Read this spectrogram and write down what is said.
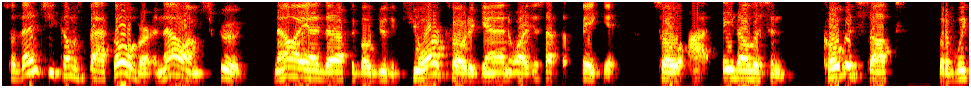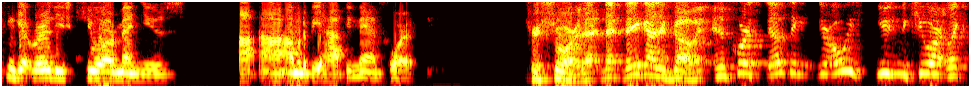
So then she comes back over, and now I'm screwed. Now I either have to go do the QR code again, or I just have to fake it. So I, you know, listen, COVID sucks, but if we can get rid of these QR menus, I, am going to be a happy man for it. For sure, that, that they got to go. And, and of course, the other thing, you're always using the QR. Like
